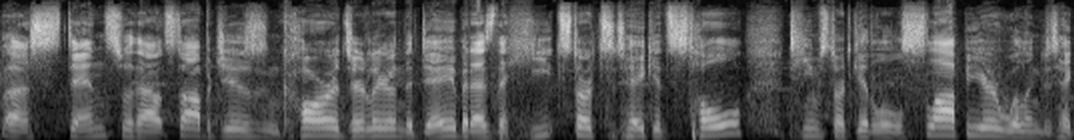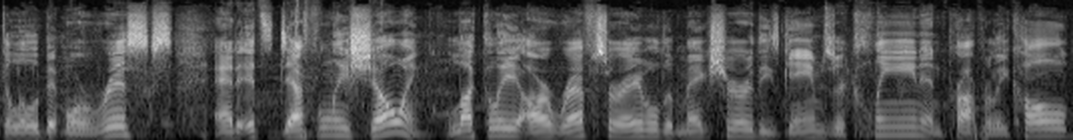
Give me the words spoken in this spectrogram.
uh, stints without stoppages and cards earlier in the day, but as the heat starts to take its toll, teams start to get a little sloppier, willing to take a little bit more risks, and it's definitely showing. Luckily, our refs are able to make sure these games are clean and properly called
